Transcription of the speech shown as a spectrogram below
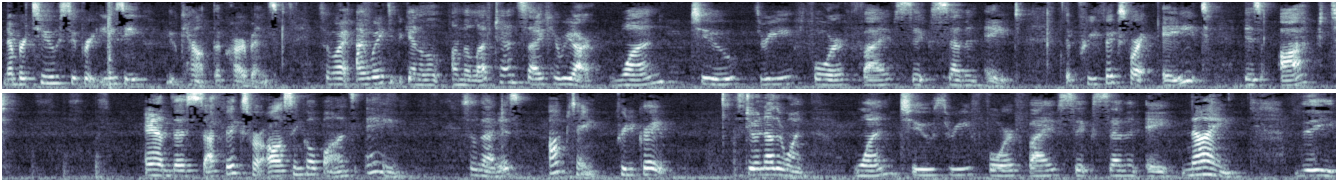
Number two, super easy, you count the carbons. So I, am going to begin on the left-hand side. Here we are. One, two, three, four, five, six, seven, eight. The prefix for eight is oct, and the suffix for all single bonds, ane. So that is octane. Pretty great. Let's do another one. One, two, three, four, five, six, seven, eight, nine. The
